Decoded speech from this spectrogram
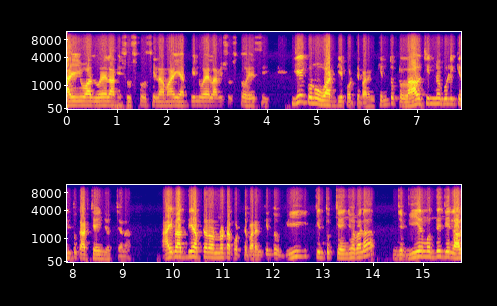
আই ওয়াজ ওয়েল আমি সুস্থ ছিলাম। আই হ্যাভ বিন ওয়েল আমি সুস্থ হয়েছি। যে কোনো ওয়ার্ড দিয়ে পড়তে পারেন, কিন্তু লাল চিহ্নগুলি কিন্তু কার চেঞ্জ হচ্ছে না। আই বাদ দিয়ে আপনারা অন্যটা পড়তে পারেন, কিন্তু বি কিন্তু চেঞ্জ হবে না। যে বি এর মধ্যে যে লাল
